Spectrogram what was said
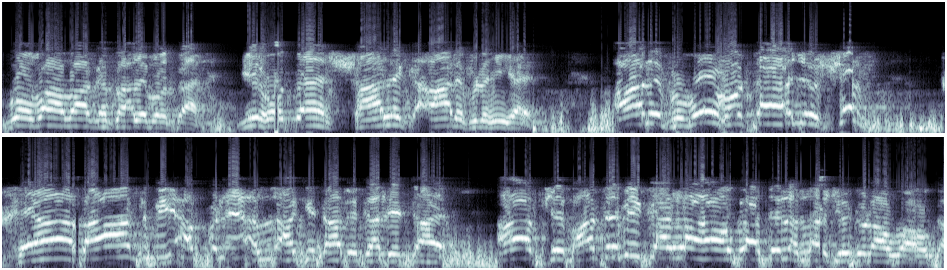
وہ واہ واہ کا طالب ہوتا ہے۔ یہ ہوتا ہے شالق عارف نہیں ہے۔ عارف وہ ہوتا ہے جو صرف خیالات بھی اپنے اللہ کی دعوے کا لیتا ہے۔ آپ سے باتیں بھی کر رہا ہوگا، دل اللہ سے جڑا ہوا ہوگا۔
